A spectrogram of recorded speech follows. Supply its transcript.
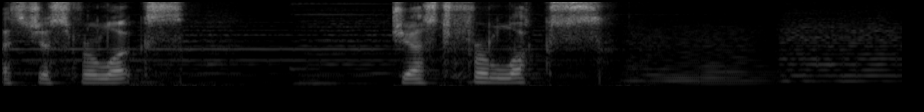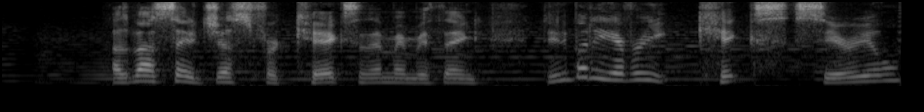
That's just for looks. Just for looks. I was about to say just for kicks, and that made me think, did anybody ever eat Kix cereal?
